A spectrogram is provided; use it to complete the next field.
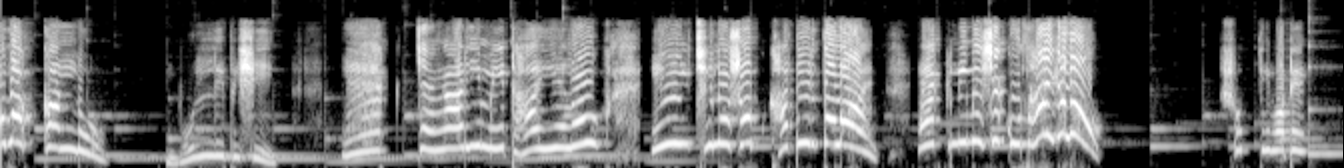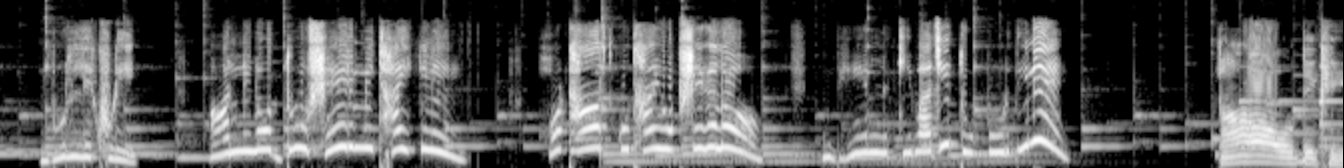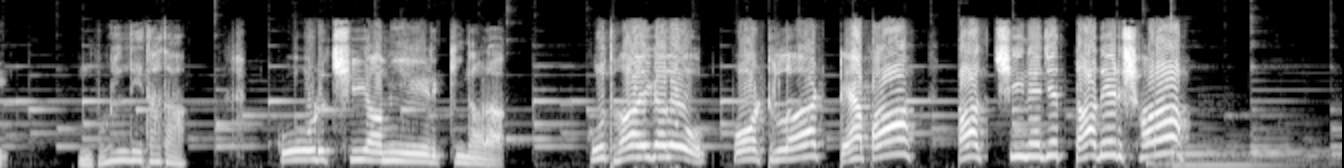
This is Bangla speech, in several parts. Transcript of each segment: অবাক কাণ্ড বললে পিসি, এক চ্যাঙারি মিঠাই এলো, এই ছিল সব খাটের তলায়। এক নিমেষে কোথায় গেল? সত্যি বটে, বললে খুড়ি, আনলো দুশের মিঠাই কিনে। হঠাৎ কোথায় উপসে গেল? ভেল কি বাজি দুপুর দিনে? তাও দেখি, বললে দাদা করছি আমি এর কিনারা। কোথায় গেল পটলা, ট্যাপা? পাচ্ছি নে যে তাদের সারা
